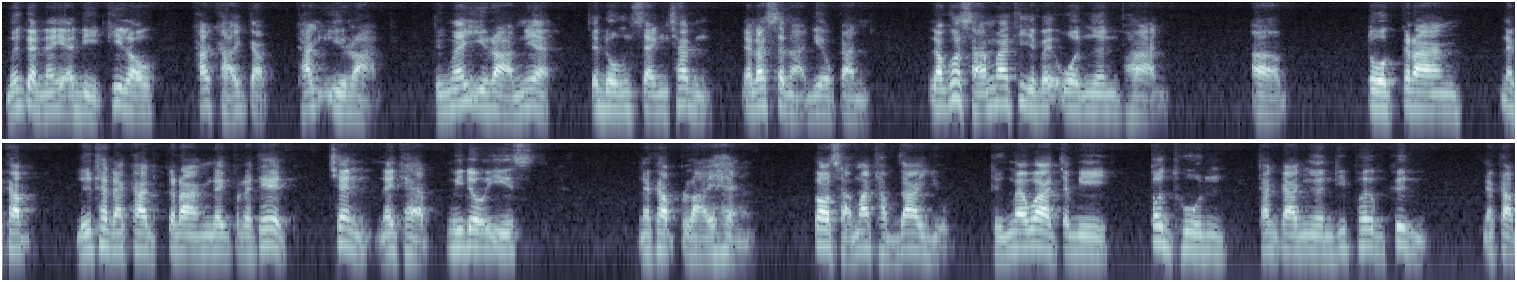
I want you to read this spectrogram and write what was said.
เหมือนกับในอดีตที่เราค้าขายกับทั้งอิหร่าน ถึงแม้อิหร่านเนี่ยจะโดนแซงชั่นในลักษณะเดียวกัน เราก็สามารถที่จะไปโอนเงินผ่านตัวกลางนะครับหรือธนาคารกลางในประเทศ เช่นในแถบ Middle East นะครับหลายแห่งก็สามารถทำได้อยู่ ถึงแม้ว่าจะมีต้นทุนทางการเงินที่เพิ่มขึ้นนะครับ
